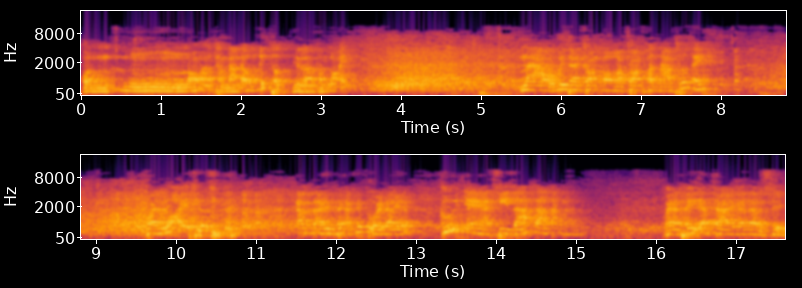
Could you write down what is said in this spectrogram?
Còn nó thằng đàn ông đích thực thì là phần lõi nào bây giờ chọn bò, chọn phần nào trước đấy? Phải lõi chứ năm nay mẹ cái tuổi này cứ nhà thì giá gia tăng. Mẹ thấy đẹp trai cái là xỉu.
